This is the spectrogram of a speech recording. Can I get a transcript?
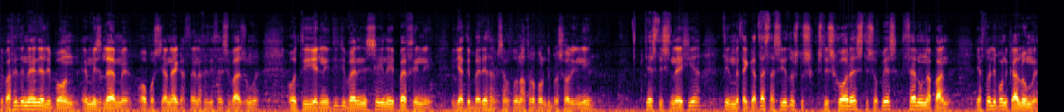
Υπ' αυτή την έννοια λοιπόν εμείς λέμε, όπως και ανέκαθεν αυτή τη θέση βάζουμε, ότι η ελληνική κυβέρνηση είναι υπεύθυνη για την περίθαλψη αυτών των ανθρώπων την προσωρινή και στη συνέχεια την μετεγκατάστασή τους στις χώρες στις οποίες θέλουν να πάνε. Γι' αυτό λοιπόν καλούμε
